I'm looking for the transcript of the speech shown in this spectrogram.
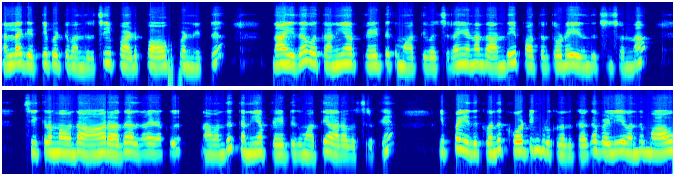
நல்லா கெட்டிப்பட்டு வந்துருச்சு. இப்போ அடுப்பை ஆஃப் பண்ணிவிட்டு நான் இதை ஒரு தனியார் பிளேட்டுக்கு மாற்றி வச்சுறேன். ஏன்னா, அந்த அதே பாத்திரத்தோடயே இருந்துச்சுன்னு சொன்னால் சீக்கிரமாக வந்து ஆறாது. அதனால் எனக்கு நான் வந்து தனியாக பிளேட்டுக்கு மாற்றி ஆற வச்சுருக்கேன் இப்போ இதுக்கு வந்து கோட்டிங் கொடுக்கறதுக்காக வெளியே வந்து மாவு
